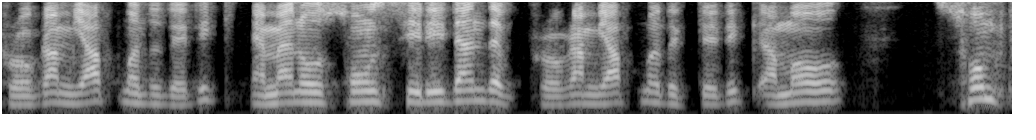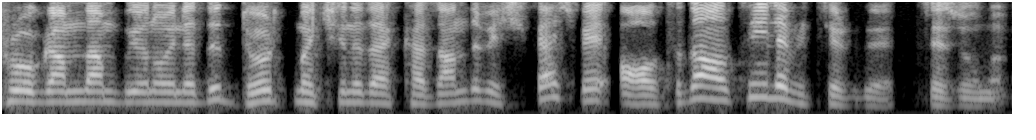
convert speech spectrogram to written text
program yapmadı dedik. Hemen o son seriden de program yapmadık dedik ama o son programdan bu yana oynadığı 4 maçını da kazandı Beşiktaş ve 6'da 6 ile bitirdi sezonu.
